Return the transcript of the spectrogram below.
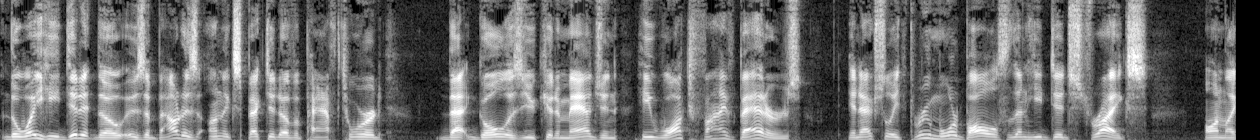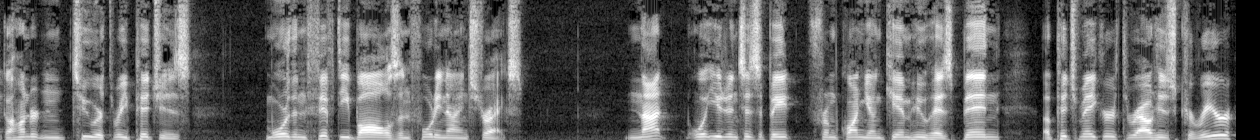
The way he did it, though, is about as unexpected of a path toward that goal as you could imagine. He walked five batters and actually threw more balls than he did strikes on like 102 or 3 pitches more than 50 balls and 49 strikes. Not what you'd anticipate from Kwang Hyun Kim, who has been a pitchmaker throughout his career.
